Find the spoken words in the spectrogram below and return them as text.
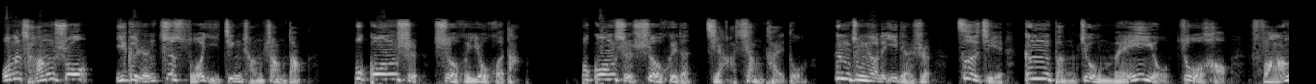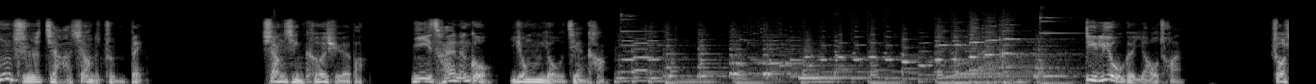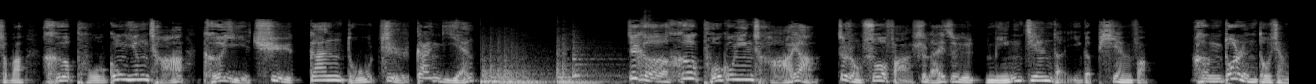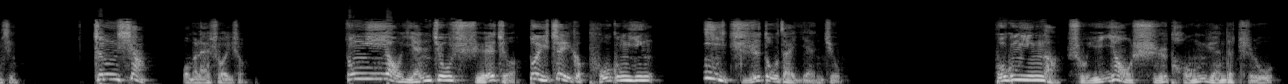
我们常说，一个人之所以经常上当，不光是社会诱惑大，不光是社会的假象太多，更重要的一点是自己根本就没有做好防止假象的准备。相信科学吧，你才能够拥有健康。第六个谣传，说什么喝蒲公英茶可以去肝毒治肝炎？这个喝蒲公英茶呀，这种说法是来自于民间的一个偏方，很多人都相信。真相，我们来说一说。中医药研究学者对这个蒲公英一直都在研究。蒲公英呢，属于药食同源的植物，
